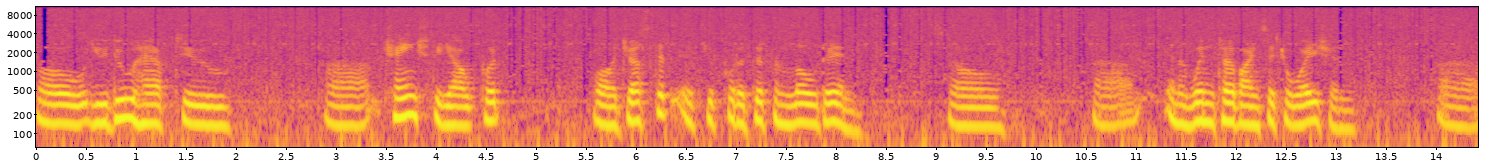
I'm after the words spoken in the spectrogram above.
So you do have to uh, change the output or adjust it if you put a different load in. So uh, in a wind turbine situation uh,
